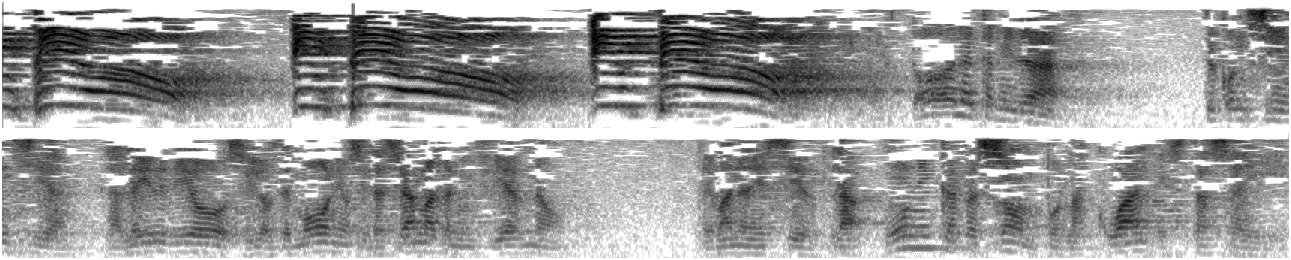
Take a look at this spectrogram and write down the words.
impío, impío, impío. Y por toda la eternidad, tu conciencia, la ley de Dios y los demonios y las llamas del infierno te van a decir la única razón por la cual estás ahí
